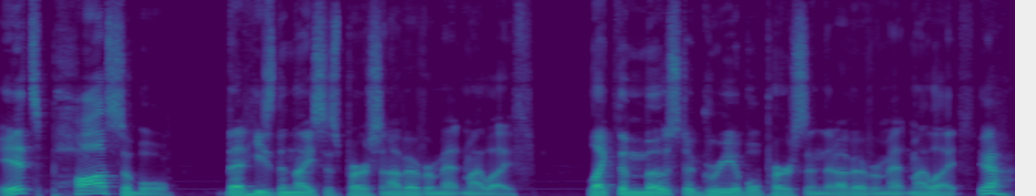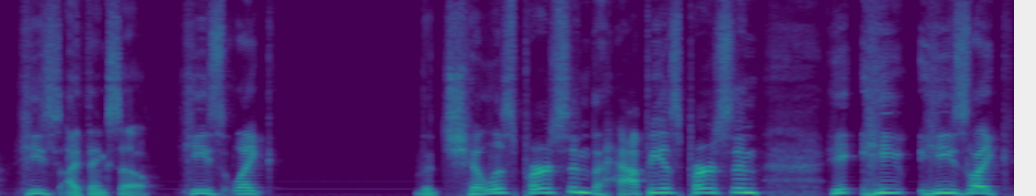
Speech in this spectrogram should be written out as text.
It's possible that he's the nicest person I've ever met in my life. Like the most agreeable person that I've ever met in my life. Yeah, he's I think so. he's like the chillest person, the happiest person. He he he's like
